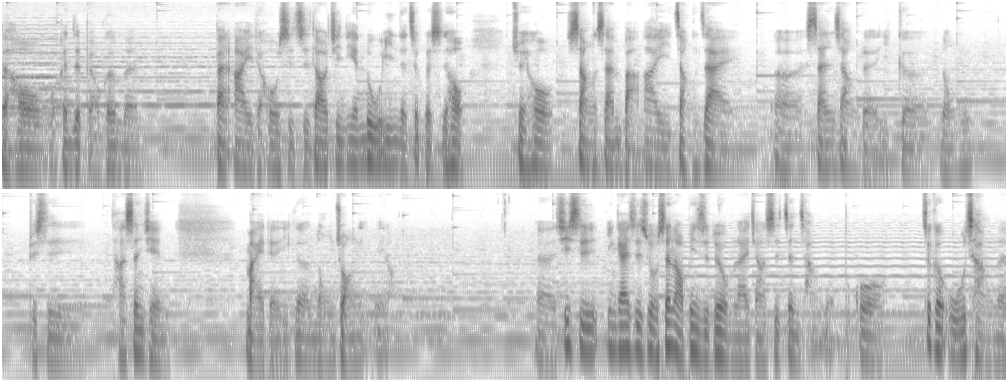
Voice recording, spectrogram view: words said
然后我跟着表哥们办阿姨的后事，直到今天录音的这个时候，最后上山把阿姨葬在呃山上的一个农，就是他生前。买的一个农庄里面哦，呃，其实应该是说生老病死对我们来讲是正常的，不过这个无常呢，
